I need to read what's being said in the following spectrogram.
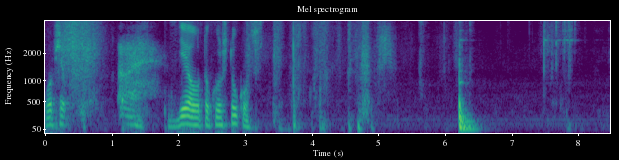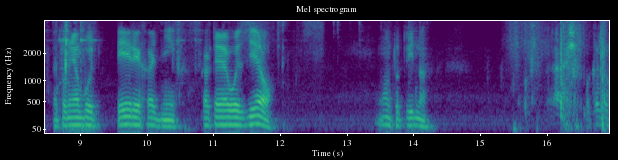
В общем сделал такую штуку. Это у меня будет переходник. Как я его сделал? Ну, тут видно. Сейчас покажу.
